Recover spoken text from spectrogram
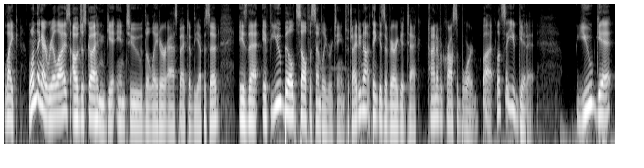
like one thing I realized, I'll just go ahead and get into the later aspect of the episode, is that if you build self-assembly routines, which I do not think is a very good tech, kind of across the board, but let's say you get it, you get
